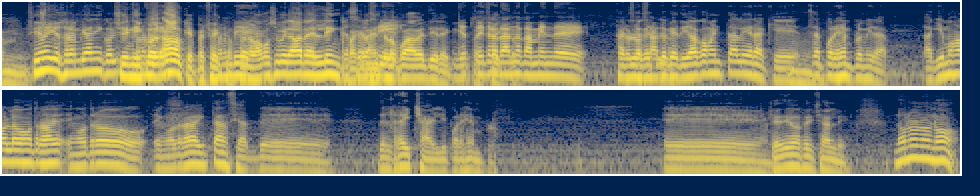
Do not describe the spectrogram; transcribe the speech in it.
um, sí, no, yo se lo envié a Nicole. Si Nicole ah, ok, perfecto. Pero vamos a subir ahora el link para que la gente lo pueda ver directo. Yo estoy tratando también de. Pero lo que, lo que te iba a comentar era que, o sea, por ejemplo, mira, aquí hemos hablado en otras, en otro, en otras instancias de, del Rey Charlie, por ejemplo. Eh, ¿Qué dijo Rey Charlie? No, no, no, no.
